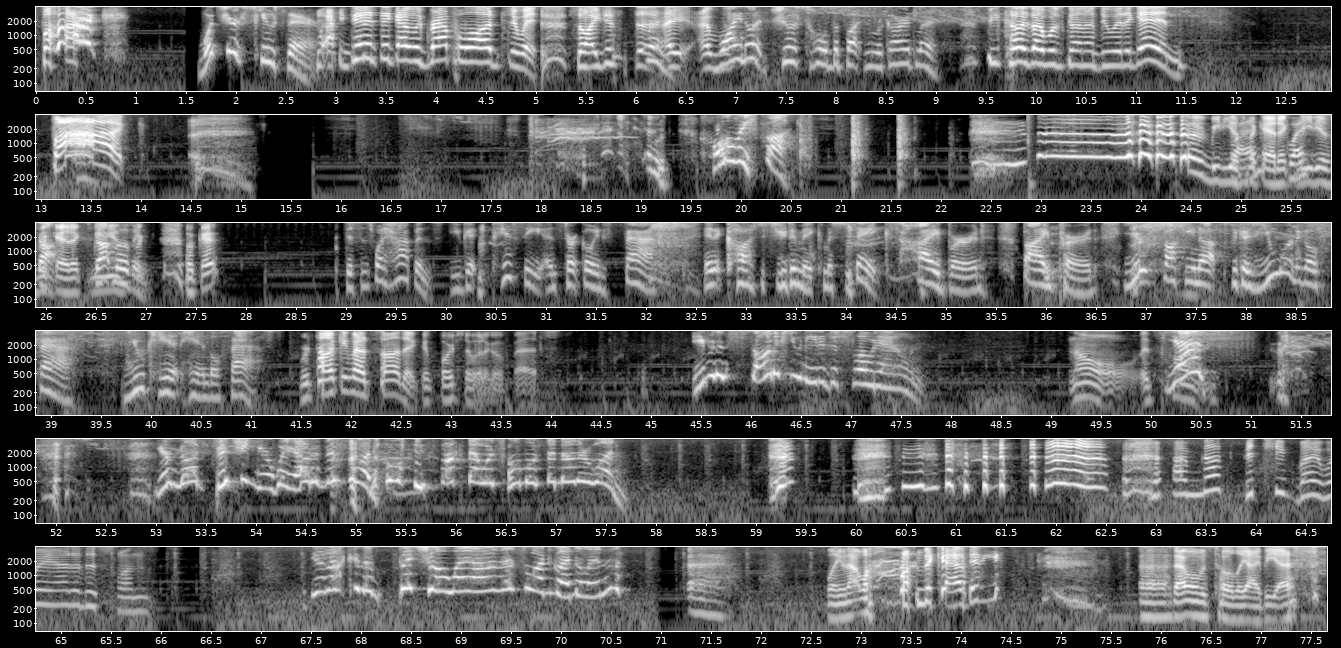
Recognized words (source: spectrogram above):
Fuck! What's your excuse there? I didn't think I would grapple onto it, so I just uh, I, I Why not just hold the button regardless? because I was gonna do it again. Fuck! Holy fuck! media's Gwen, mechanic. Gwen, media's stop. mechanic. Stop media's moving. me- okay. This is what happens. You get pissy and start going fast, and it causes you to make mistakes. Hi, bird. Bye, bird. You're fucking up because you want to go fast. You can't handle fast. We're talking about Sonic. Of course, I want to go fast. Even in Sonic, you needed to slow down. No, it's. Yes! You're not bitching your way out of this one. Holy fuck, that was almost another one. I'm not bitching my way out of this one. You're not gonna bitch your way out of this one, Gwendolyn. Uh, blame that one on the cavities. Uh, that one was totally IBS.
